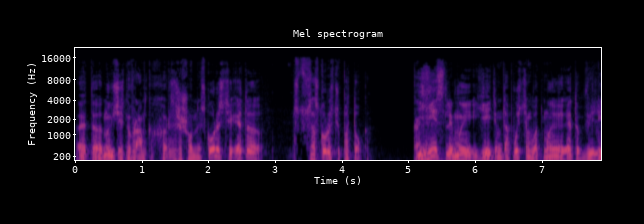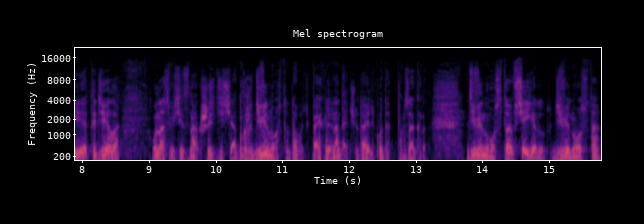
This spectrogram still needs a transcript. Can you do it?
это, ну, естественно, в рамках разрешенной скорости, это со скоростью потока. Конечно. Если мы едем, допустим, вот мы это ввели, это дело, у нас висит знак 60, ну, конечно, 90, давайте, поехали на дачу, да, или куда-то там за город. 90, все едут 90,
